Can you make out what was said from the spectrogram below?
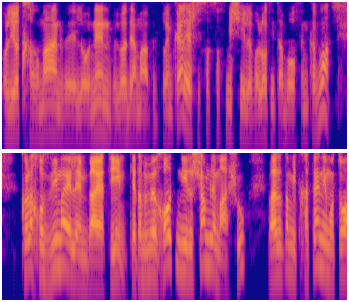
או להיות חרמן ולאונן ולא יודע מה ודברים כאלה, יש לי סוף סוף מישהי לבלות איתה באופן קבוע. כל החוזים האלה הם בעייתיים כי אתה במרכאות נרשם למשהו ואז אתה מתחתן עם אותו,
